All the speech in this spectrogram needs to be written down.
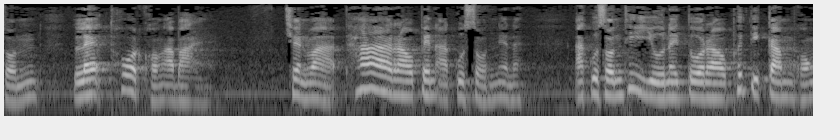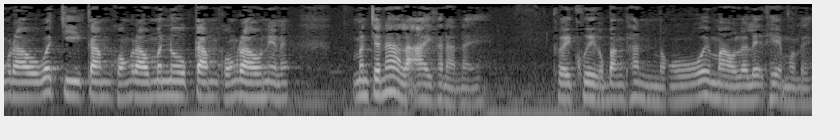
ศลและโทษของอบาย เช่นว่าถ้าเราเป็นอกุศลเนี่ยนะอกุศลที่อยู่ในตัวเราพฤติกรรมของเราวจีกรรมของเรามโนกรรมของเราเนี่ยนะมันจะน่าละอายขนาดไหน เคยคุยกับบางท่านบอกโอ้ยเมาแล้วเละเทะหมดเลย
